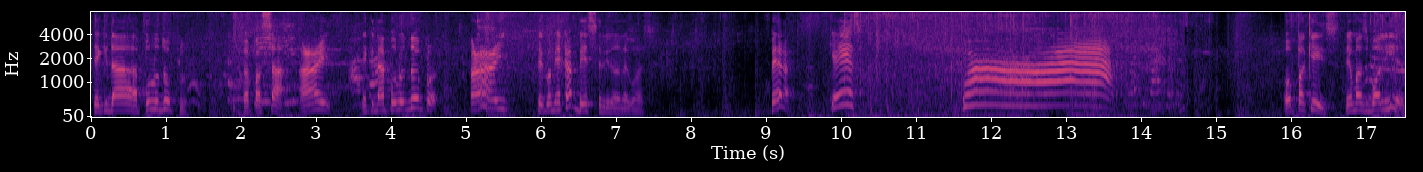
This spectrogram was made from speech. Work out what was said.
Tem que dar pulo duplo. Pra passar. Ai. Tem que dar pulo duplo. Ai. Pegou minha cabeça ali no negócio. Pera. Que é isso? Opa, que isso? Tem umas bolinhas.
